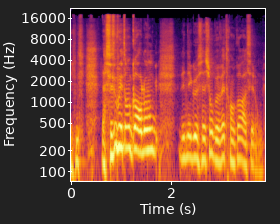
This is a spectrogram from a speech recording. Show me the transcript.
la saison est encore longue, les négociations peuvent être encore assez longues.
